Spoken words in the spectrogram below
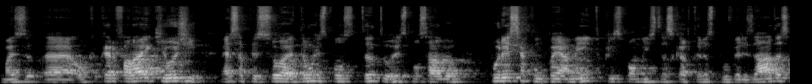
Mas é, o que eu quero falar é que hoje essa pessoa é tão respons tanto responsável por esse acompanhamento, principalmente das carteiras pulverizadas,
